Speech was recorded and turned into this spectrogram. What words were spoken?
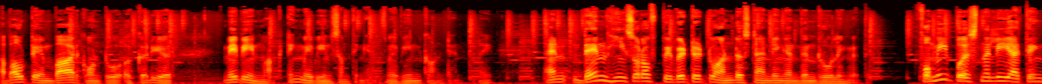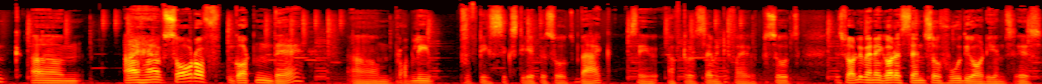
about to embark onto a career, maybe in marketing, maybe in something else, maybe in content, right? And then he sort of pivoted to understanding and then rolling with it. For me personally, I think um, I have sort of gotten there, um, probably 50, 60 episodes back, say after 75 episodes, It's probably when I got a sense of who the audience is,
